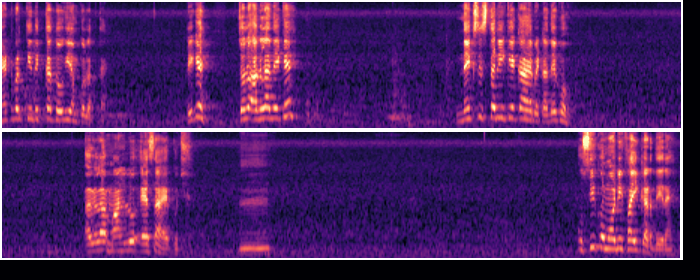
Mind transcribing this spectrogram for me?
नेटवर्क की दिक्कत होगी हमको लगता है ठीक है चलो अगला देखें नेक्स्ट इस तरीके का है बेटा देखो अगला मान लो ऐसा है कुछ हम्म। उसी को मॉडिफाई कर दे रहे हैं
